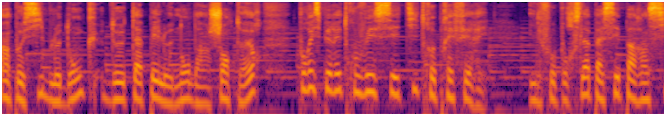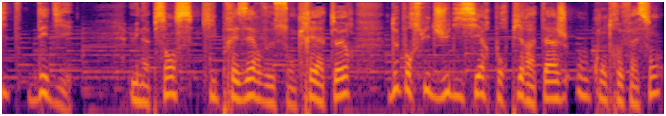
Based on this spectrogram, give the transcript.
Impossible donc de taper le nom d'un chanteur pour espérer trouver ses titres préférés. Il faut pour cela passer par un site dédié. Une absence qui préserve son créateur de poursuites judiciaires pour piratage ou contrefaçon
